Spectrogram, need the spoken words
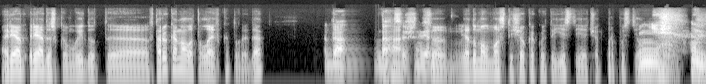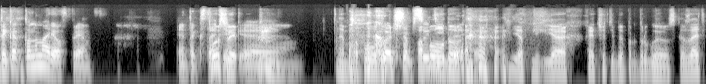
Ряд, рядышком выйдут. Э, второй канал — это live, который, да? Да, да, ага, совершенно верно. Все. Я думал, может, еще какой-то есть, и я что-то пропустил. Не, ты как Пономарев прям. Это, кстати... Слушай, э... по поводу, Хочешь обсудить, по поводу... Да? Нет, я хочу тебе про другое сказать.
